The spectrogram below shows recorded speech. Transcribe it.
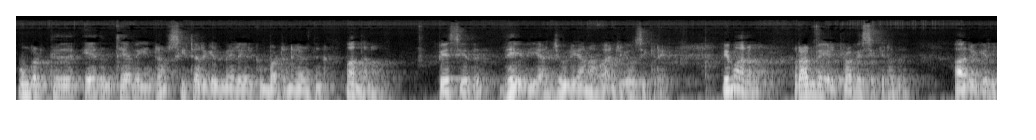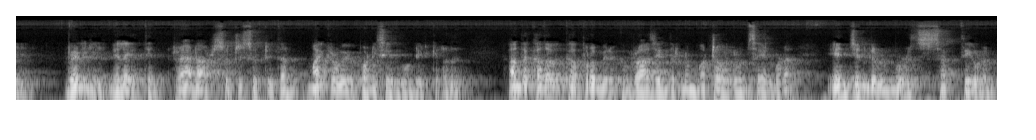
உங்களுக்கு ஏதும் தேவை என்றால் சீட் அருகில் மேலே இருக்கும் பட்டனை எழுதுங்க வந்தனம். பேசியது தேவியா ஜூலியானாவா என்று யோசிக்கிறேன். விமானம் ரன்வேயில் பிரவேசிக்கிறது. அருகில் வெளியில் நிலையத்தின் ரேடார் சுற்றி சுற்றி தன் மைக்ரோவேவ் பணி செய்து கொண்டிருக்கிறது. அந்த கதவுக்கு அப்புறம் இருக்கும் ராஜேந்திரனும் மற்றவர்களும் செயல்பட என்ஜின்கள் முழு சக்தியுடன்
